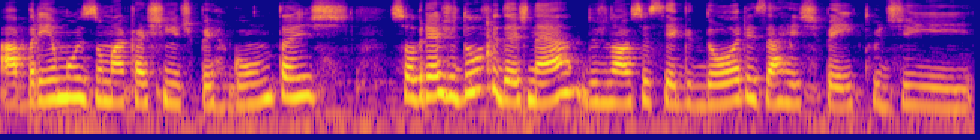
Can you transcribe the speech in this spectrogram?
Abrimos uma caixinha de perguntas sobre as dúvidas, né, dos nossos seguidores a respeito de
